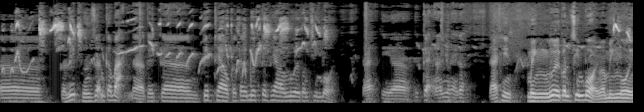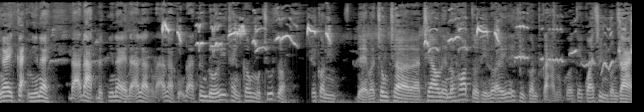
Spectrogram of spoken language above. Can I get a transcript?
uh, clip hướng dẫn các bạn uh, cái uh, tiếp theo cái các bước tiếp theo nuôi con chim bổi. Đấy thì uh, cứ kệ nó như này thôi. Đấy thì mình nuôi con chim bổi mà mình ngồi ngay cạnh như này đã đạt được như này đã là đã là cũng đã tương đối thành công một chút rồi. Thế còn để mà trông chờ là treo lên nó hót rồi thì nó ấy thì còn cả một cái quá trình còn dài.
